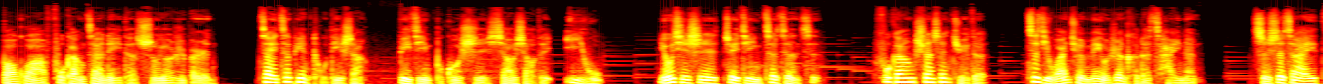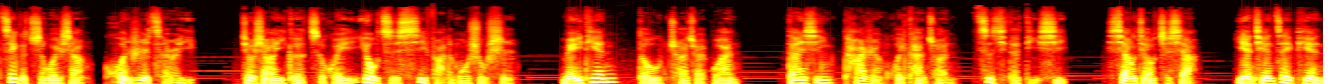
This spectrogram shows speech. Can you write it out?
包括富冈在内的所有日本人，在这片土地上，毕竟不过是小小的异物。尤其是最近这阵子，富冈深深觉得。自己完全没有任何的才能，只是在这个职位上混日子而已，就像一个只会幼稚戏法的魔术师，每一天都惴惴不安，担心他人会看穿自己的底细。相较之下，眼前这片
